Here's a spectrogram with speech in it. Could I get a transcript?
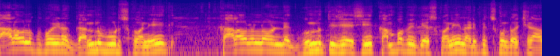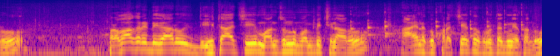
కాలువలకు పోయిన గన్లు పూడ్చుకొని కాలువలలో ఉండే గుండ్లు తీసేసి కంప పీకేసుకొని నడిపించుకుంటూ వచ్చినారు. ప్రభాకర్ రెడ్డి గారు హిటాచి మనుషులను పంపించినారు. ఆయనకు ప్రత్యేక కృతజ్ఞతలు.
